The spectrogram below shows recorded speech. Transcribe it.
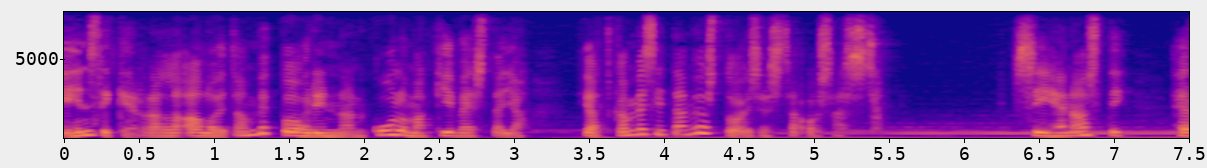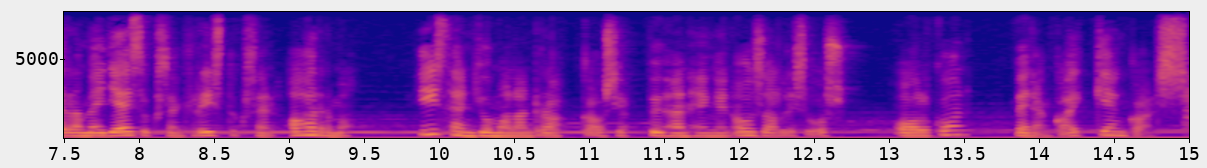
Ensi kerralla aloitamme pohdinnan kulmakivestä ja jatkamme sitä myös toisessa osassa. Siihen asti Herramme Jeesuksen Kristuksen armo, Isän Jumalan rakkaus ja Pyhän Hengen osallisuus olkoon meidän kaikkien kanssa.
